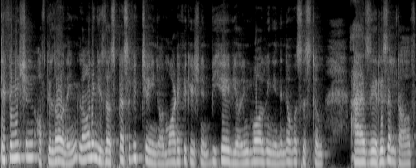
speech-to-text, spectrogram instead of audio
definition of the learning learning is the specific change or modification in behavior involving in the nervous system as a result of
